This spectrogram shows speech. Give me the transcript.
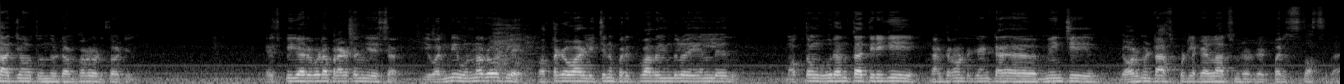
సాధ్యమవుతుందో డంకర్ రోడ్ తోటి. ఎస్పీ గారు కూడా ప్రకటన చేశారు. ఇవన్నీ ఉన్న రోడ్లే. కొత్తగా వాళ్ళు ఇచ్చిన ప్రతిపాదన ఇందులో ఏం లేదు. మొత్తం ఊరంతా తిరిగి కంకరొంట గంట మించి గవర్నమెంట్ హాస్పిటల్కి వెళ్ళాల్సినటువంటి పరిస్థితి వస్తుందా?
